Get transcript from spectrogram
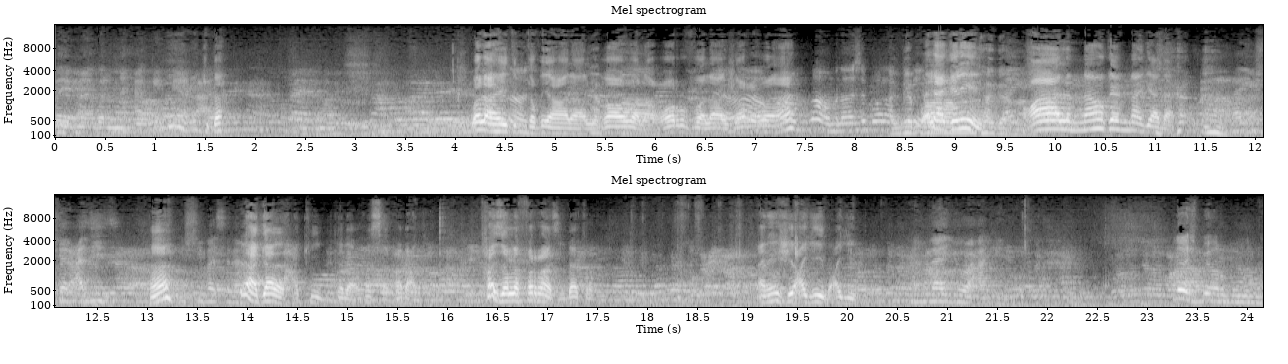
طيب ما يقول إنه حكيم يعني كده ولا هي تقتضيها لا لغة ولا عرف ولا شر ولا ما هو مناسب ولا ولا قليل. عالم ما هو كان ما جاء يشتري العزيز ها؟ لا قال الحكيم كذا وفسرها بعد خزر له في الراس بكره يعني شيء عجيب عجيب. لا يجوا حكيم ليش بيهربوا منه؟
